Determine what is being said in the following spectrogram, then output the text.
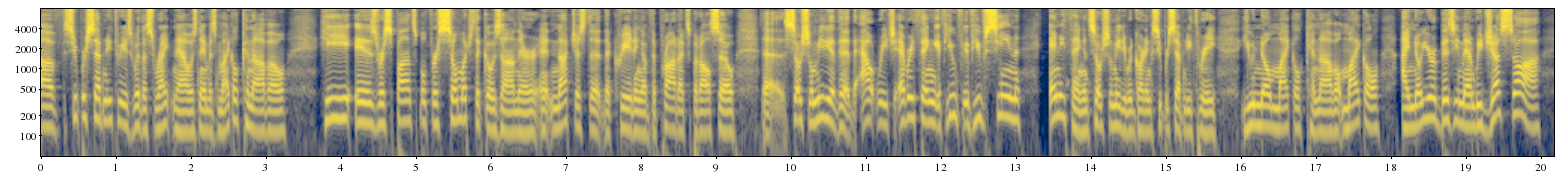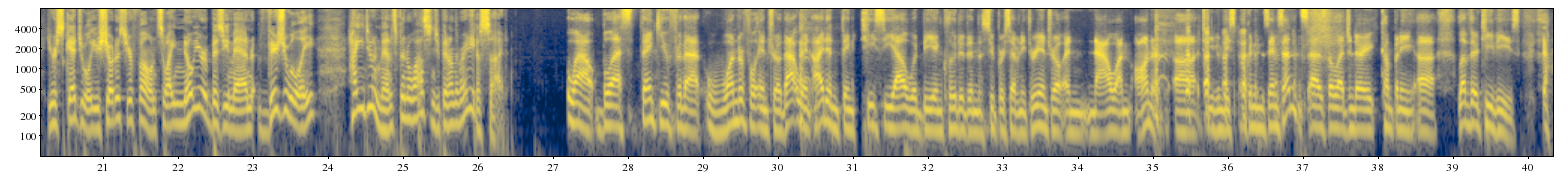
of Super 73 is with us right now. His name is Michael Cannavo. He is responsible for so much that goes on there, and not just the, the creating of the products, but also uh, social media, the, the outreach, everything. If you've, if you've seen anything in social media regarding Super 73, you know Michael Cannavo. Michael, I know you're a busy man. We just saw your schedule. You showed us your phone. So I know you're a busy man visually. How you doing, man? It's been a while since you've been on the radio side. Wow, bless. Thank you for that wonderful intro. That went, I didn't think TCL would be included in the Super 73 intro. And now I'm honored uh, to even be spoken in the same sentence as the legendary company. Uh, love their TVs.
